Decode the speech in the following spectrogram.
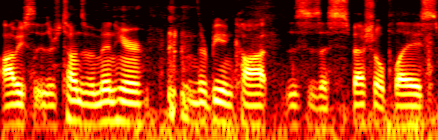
obviously there's tons of them in here. They're being caught. This is a special place,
